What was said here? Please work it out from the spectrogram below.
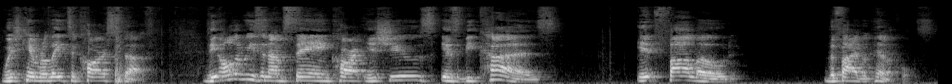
which can relate to car stuff. The only reason I'm saying car issues is because it followed the Five of Pentacles.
